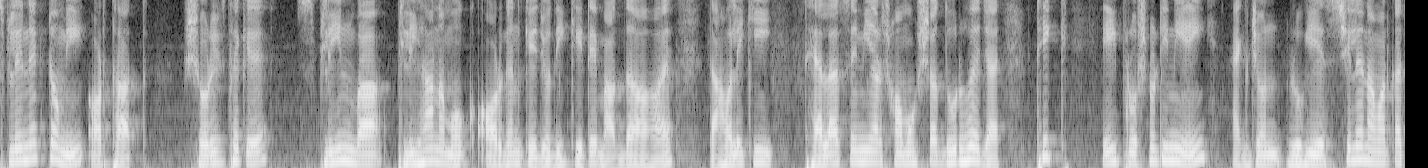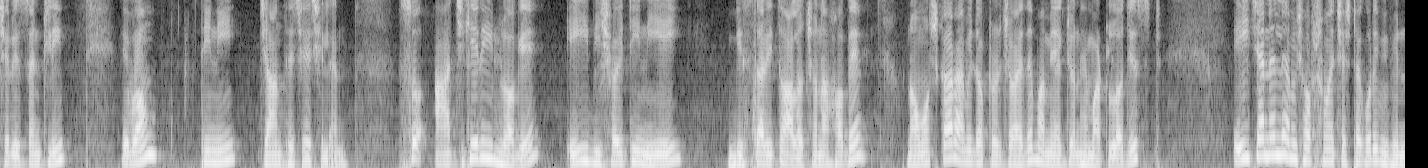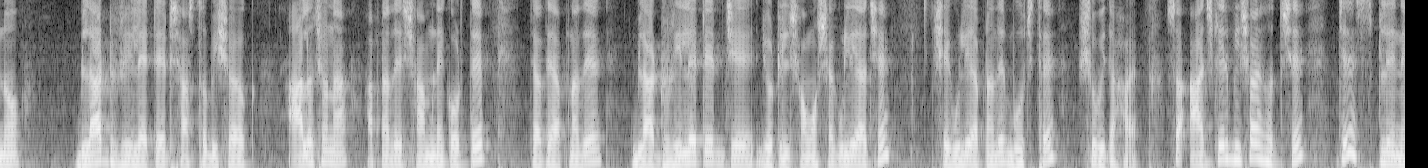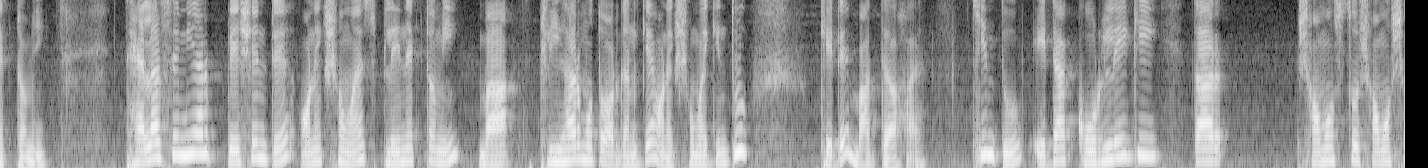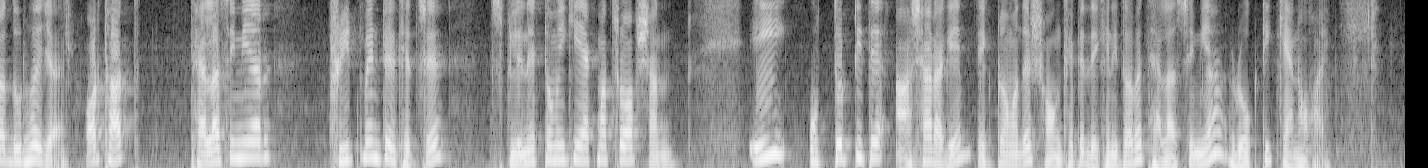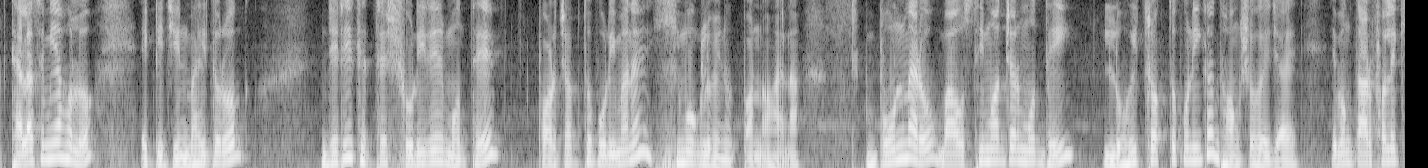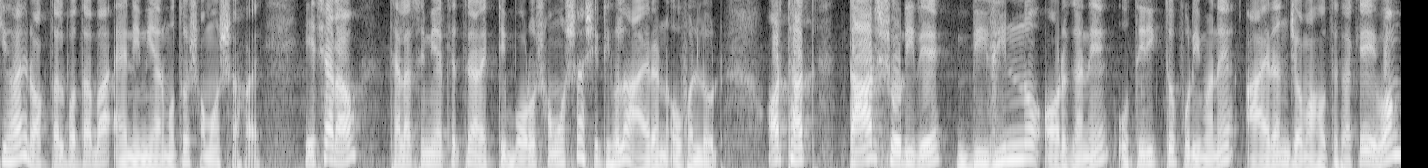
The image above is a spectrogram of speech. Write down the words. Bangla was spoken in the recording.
স্প্লিনেক্টমি, অর্থাৎ শরীর থেকে স্প্লিন বা ফ্লিহা নামক অর্গানকে যদি কেটে বাদ দেওয়া হয়, তাহলে কি থ্যালাসেমিয়ার সমস্যা দূর হয়ে যায়? ঠিক এই প্রশ্নটি নিয়েই একজন রুগী এসেছিলেন আমার কাছে রিসেন্টলি এবং তিনি জানতে চেয়েছিলেন। সো আজকের এই ব্লগে এই বিষয়টি নিয়েই বিস্তারিত আলোচনা হবে। নমস্কার, আমি ডক্টর জয়দেব, আমি একজন হেমাটোলজিস্ট এই চ্যানেলে আমি সবসময় চেষ্টা করি বিভিন্ন ব্লাড রিলেটেড স্বাস্থ্য বিষয়ক আলোচনা আপনাদের সামনে করতে, যাতে আপনাদের ব্লাড রিলেটেড যে জটিল সমস্যাগুলি আছে, সেগুলি আপনাদের বুঝতে সুবিধা হয়। সো আজকের বিষয় হচ্ছে যে স্প্লেনেক্টমি থ্যালাসেমিয়ার পেশেন্টে অনেক সময় স্প্লেনেক্টমি বা প্লিহার মতো অর্গানকে অনেক সময় কিন্তু কেটে বাদ দেওয়া হয়। কিন্তু এটা করলেই কি তার সমস্ত সমস্যা দূর হয়ে যায়? অর্থাৎ থ্যালাসেমিয়ার ট্রিটমেন্টের ক্ষেত্রে স্প্লিনেক্টমি কি একমাত্র অপশান। এই উত্তরটিতে আসার আগে একটু আমাদের সংক্ষেপে দেখে নিতে হবে থ্যালাসেমিয়া রোগটি কেন হয়। থ্যালাসেমিয়া হলো একটি জিনবাহিত রোগ যেটির ক্ষেত্রে শরীরের মধ্যে পর্যাপ্ত পরিমাণে হিমোগ্লোবিন উৎপন্ন হয় না। বোন ম্যারো বা অস্থিমজ্জার মধ্যেই লোহিত রক্তকণিকা ধ্বংস হয়ে যায় এবং তার ফলে কি হয়? রক্তাল্পতা বা অ্যানিমিয়ার মতো সমস্যা হয়। এছাড়াও থ্যালাসেমিয়ার ক্ষেত্রে আরেকটি বড় সমস্যা, সেটি হলো আয়রন ওভারলোড। অর্থাৎ তার শরীরে বিভিন্ন অর্গানে অতিরিক্ত পরিমাণে আয়রন জমা হতে থাকে এবং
